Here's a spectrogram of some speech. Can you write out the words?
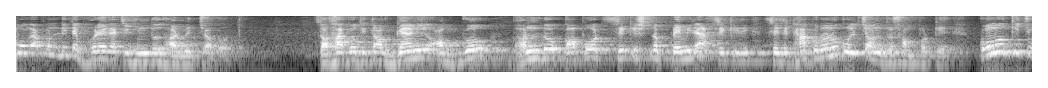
পোঙ্গা পণ্ডিতে ভরে গেছে হিন্দু ধর্মের জগৎ। তথাকথিত অজ্ঞানী, অজ্ঞ, ভণ্ড, কপট শ্রীকৃষ্ণ প্রেমীরা শ্রী শ্রী ঠাকুর অনুকূল চন্দ্র সম্পর্কে কোনো কিছু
